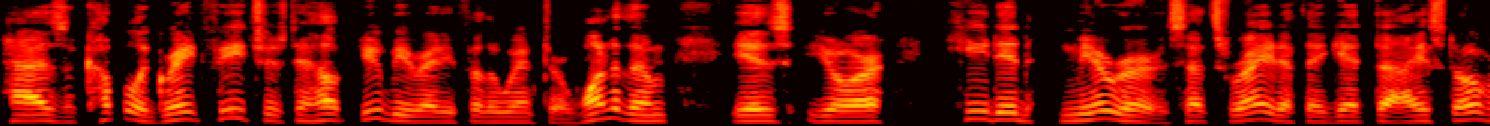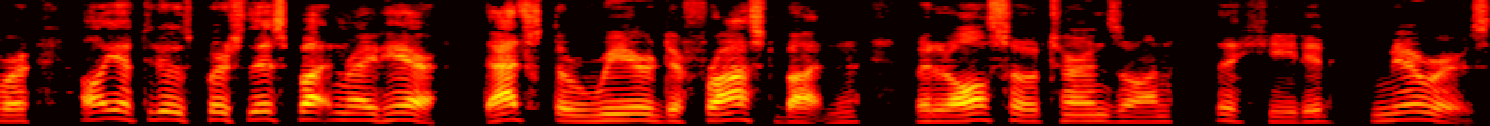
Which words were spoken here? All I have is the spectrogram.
has a couple of great features to help you be ready for the winter. One of them is your heated mirrors. That's right, if they get iced over, all you have to do is push this button right here. That's the rear defrost button, but it also turns on the heated mirrors.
